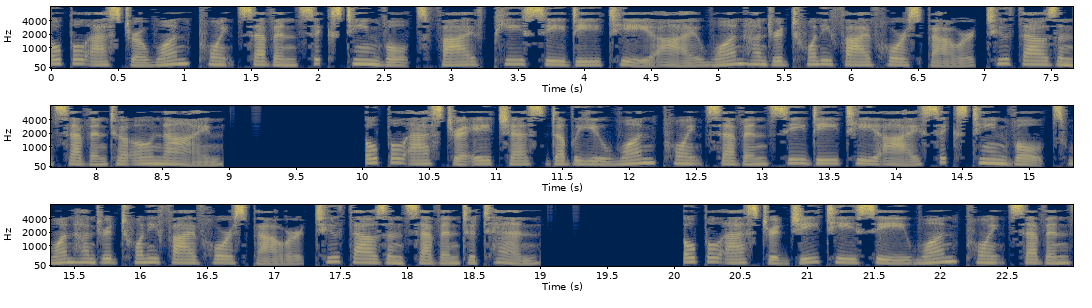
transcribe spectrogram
Opel Astra 1.7 16 volts 5 PCDTI 125 horsepower 2007 to 09 Opel Astra HSW 1.7 CDTI 16 volts 125 horsepower 2007 to 10 Opel Astra GTC 1.7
